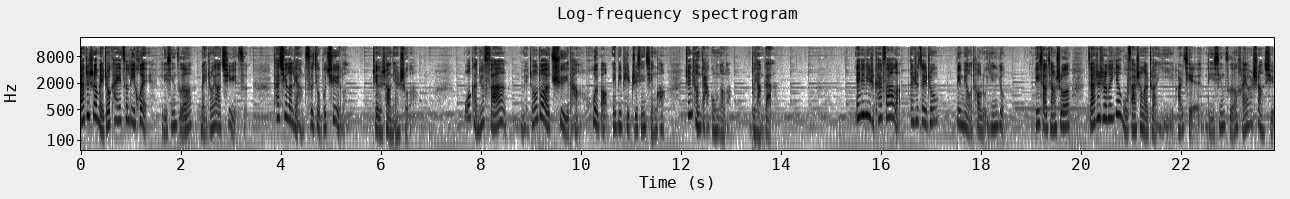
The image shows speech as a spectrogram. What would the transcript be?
杂志社每周开一次例会，李新泽每周要去一次，他去了两次就不去了。这个少年说：“我感觉烦，每周都要去一趟汇报 APP 执行情况，真成打工的了，不想干。”APP 是开发了，但是最终并没有透露应用。李小强说：“杂志社的业务发生了转移，而且李新泽还要上学。”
